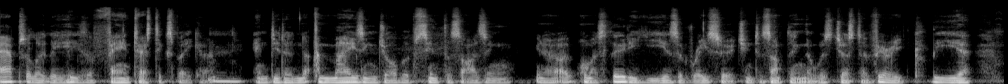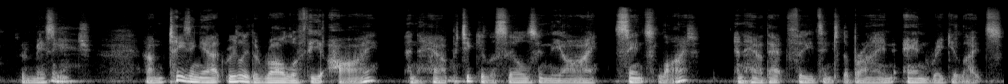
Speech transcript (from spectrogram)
absolutely he's a fantastic speaker mm. and did an amazing job of synthesizing you know, almost 30 years of research into something that was just a very clear sort of message, yeah. um, teasing out really the role of the eye and how particular cells in the eye sense light and how that feeds into the brain and regulates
